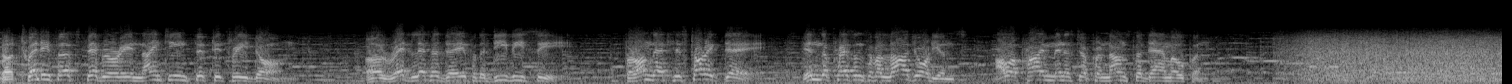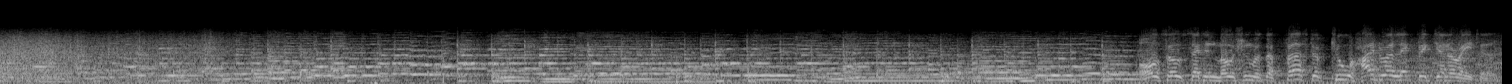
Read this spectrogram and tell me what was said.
The 21st February 1953 dawned, a red letter day for the DVC. For on that historic day, in the presence of a large audience, our Prime Minister pronounced the dam open. Also set in motion was the first of two hydroelectric generators.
